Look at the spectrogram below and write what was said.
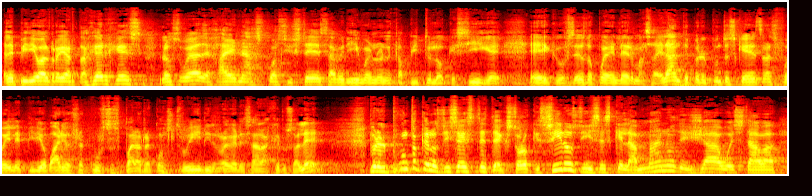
le pidió al rey Artajerjes? Los voy a dejar en ascuas si ustedes averiguan en el capítulo que sigue, eh, que ustedes lo pueden leer más adelante, pero el punto es que Esdras fue y le pidió varios recursos para reconstruir y regresar a Jerusalén. Pero el punto que nos dice este texto, lo que sí nos dice es que la mano de Yahweh estaba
